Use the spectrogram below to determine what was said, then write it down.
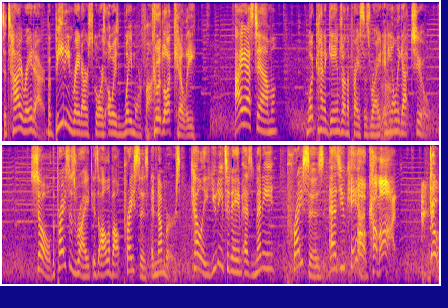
to tie radar. But beating radar score is always way more fun. Good luck, Kellie. I asked him what kind of games are on the Price is Right, and he uh-huh. only got two. So the price is right is all about prices and numbers. Kellie, you need to name as many prices as you can. Oh, come on. Go.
